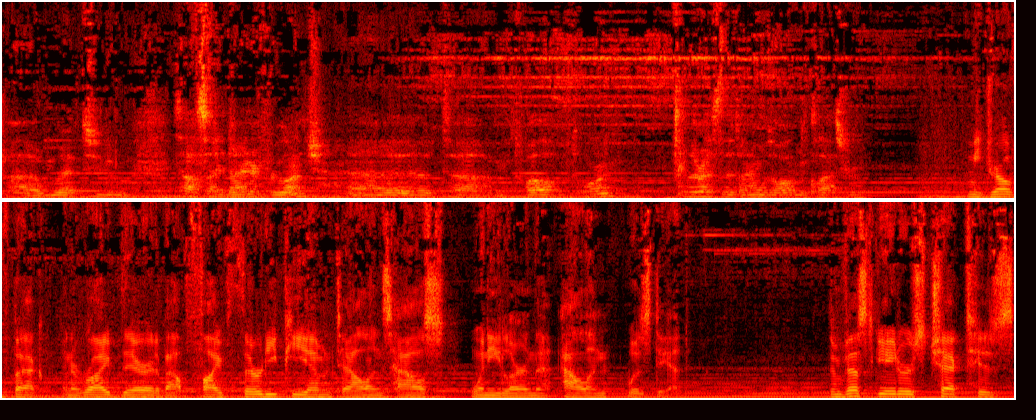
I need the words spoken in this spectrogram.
Uh, we went to Southside Diner for lunch at um, 12 to 1. The rest of the time was all in the classroom. He drove back and arrived there at about 5.30 p.m. to Alan's house when he learned that Alan was dead. Investigators checked his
